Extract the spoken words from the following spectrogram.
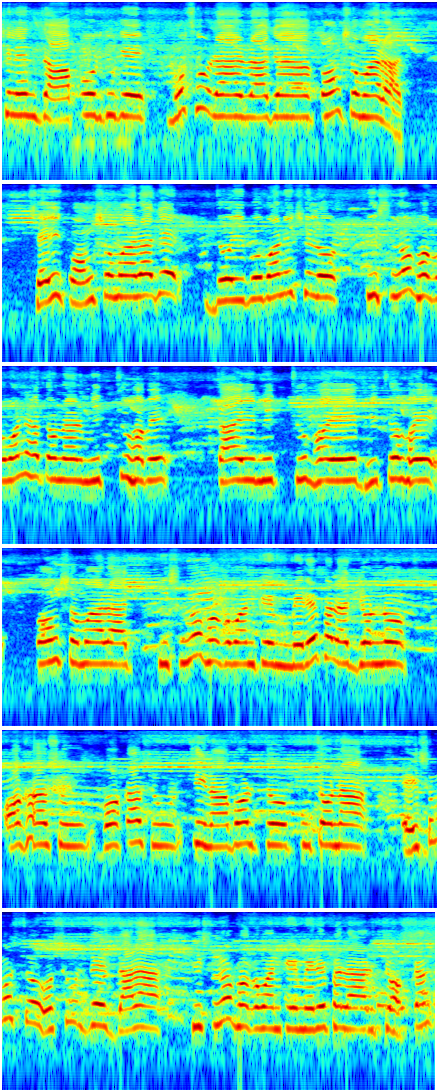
ছিলেন দাপর যুগে মথুরার রাজা কংস মহারাজ। সেই কংস মহারাজের দৈববাণী ছিল, কৃষ্ণ ভগবানের হাতে ওনার মৃত্যু হবে। তাই মৃত্যু ভয়ে ভীত হয়ে কংস মহারাজ কৃষ্ণ ভগবানকে মেরে ফেলার জন্য অঘাসুর, বকাসুর, চীনাবর্ত, পুতনা, এই সমস্ত অসুরদের দ্বারা কৃষ্ণ ভগবানকে মেরে ফেলার চক্রান্ত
